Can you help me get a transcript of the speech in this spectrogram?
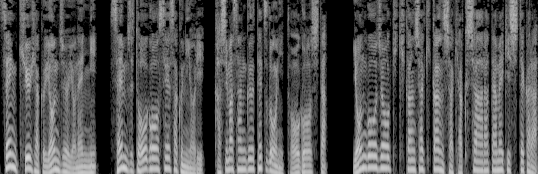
1944年に、戦時統合政策により、鹿島三宮鉄道に統合した。4号蒸気機関車機関車客車改め機してから、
